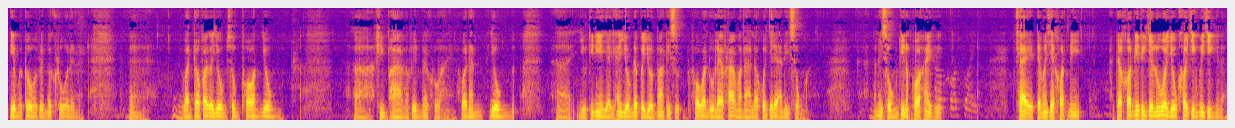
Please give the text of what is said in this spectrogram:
เตรียมมาตัวมาเป็นแม่ครัวเลยนะวันต่อไปก็โยมสมพรโยม พิมพาก็เป็นแม่ครัวให้เพราะนั้นโยมอยู่ที่นี่อยากให้โยมได้ประโยชน์มากที่สุด เพราะว่าดูแลพระมานานแล้วควรจะได้อานิสงส์อานิสงส์ที่หลวงพ่อให้คือ ใช่ แต่ไม่ใช่ข้อนี้ แต่ข้อนี้ถึงจะรู้ว่าโยมเข้าจริงไม่จริงแหละ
